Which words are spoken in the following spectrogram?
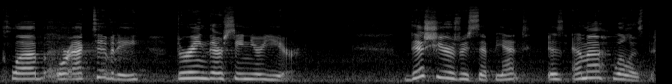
club, or activity during their senior year. This year's recipient is Emma Willisden.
